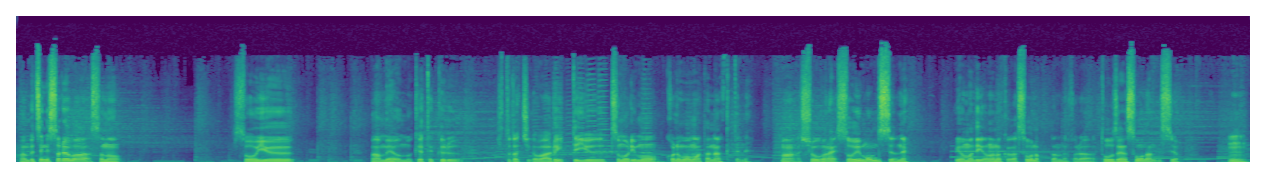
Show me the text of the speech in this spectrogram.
まあ別にそれはそのそういう、まあ、目を向けてくる人たちが悪いっていうつもりもこれもまたなくてね。まあしょうがない。そういうもんですよね。今まで世の中がそうだったんだから当然そうなんですよ。うん。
